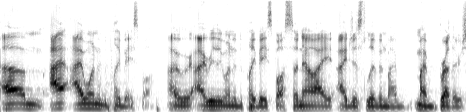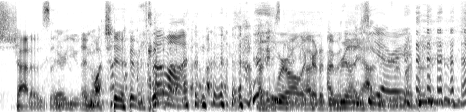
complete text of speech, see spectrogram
Um, I, I wanted to play baseball. I, I really wanted to play baseball. So now I, I just live in my, my brother's shadows and, you and go. watch him. Come on. I think we're all I'm, kind of I'm doing really that. happy Yeah, for right. my brother.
